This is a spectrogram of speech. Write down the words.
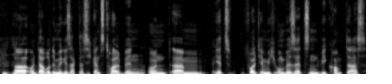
Mhm. Äh, und da wurde mir gesagt, dass ich ganz toll bin. Und ähm, jetzt wollt ihr mich umbesetzen. Wie kommt das?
